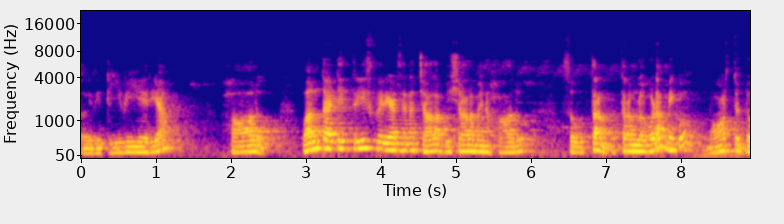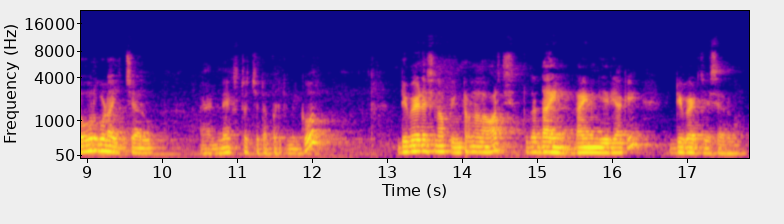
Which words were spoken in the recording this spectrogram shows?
సో ఇది TV area. Hall. One thirty three square yards అయినా చాలా విశాలమైన హాలు. సో ఉత్తరం ఉత్తరంలో కూడా మీకు నార్త్ డోర్ కూడా ఇచ్చారు. అండ్ నెక్స్ట్ వచ్చేటప్పటికి మీకు division of internal arch to the dining dining ఏరియాకి డివైడ్ చేశారు.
